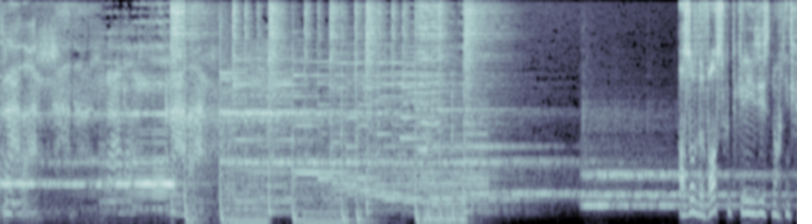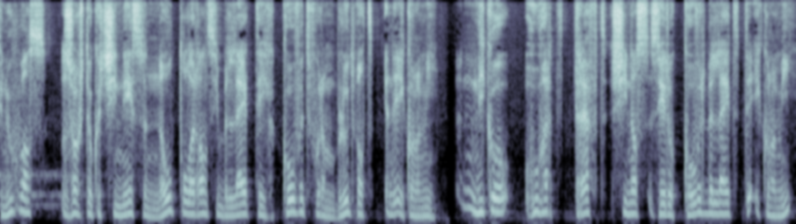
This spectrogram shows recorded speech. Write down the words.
Radar. Alsof de vastgoedcrisis nog niet genoeg was, zorgt ook het Chinese nul-tolerantiebeleid tegen COVID voor een bloedbad in de economie. Nico, Hoe hard treft China's zero-covid-beleid de economie?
